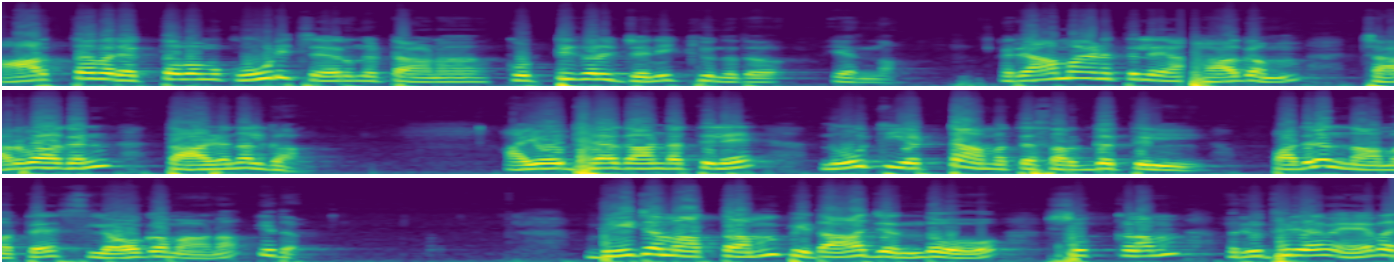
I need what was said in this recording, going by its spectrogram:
ആർത്തവ രക്തവും കൂടി ചേർന്നിട്ടാണ് കുട്ടികൾ ജനിക്കുന്നത് എന്ന്. രാമായണത്തിലെ ആ ഭാഗം ചാർവാകൻ താഴെ നൽകാം. അയോധ്യാകാന്ഡത്തിലെ നൂറ്റിയെട്ടാമത്തെ സർഗത്തിൽ പതിനൊന്നാമത്തെ ശ്ലോകമാണ് ഇത്. ബീജമാത്രം പിതാജന്തോ ശുക്ലം രുധിരമേവ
